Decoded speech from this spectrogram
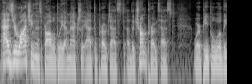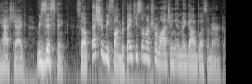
As you're watching this, probably, I'm actually at the protest, uh, the Trump protest, where people will be hashtag resisting. So that should be fun. But thank you so much for watching, and may God bless America.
